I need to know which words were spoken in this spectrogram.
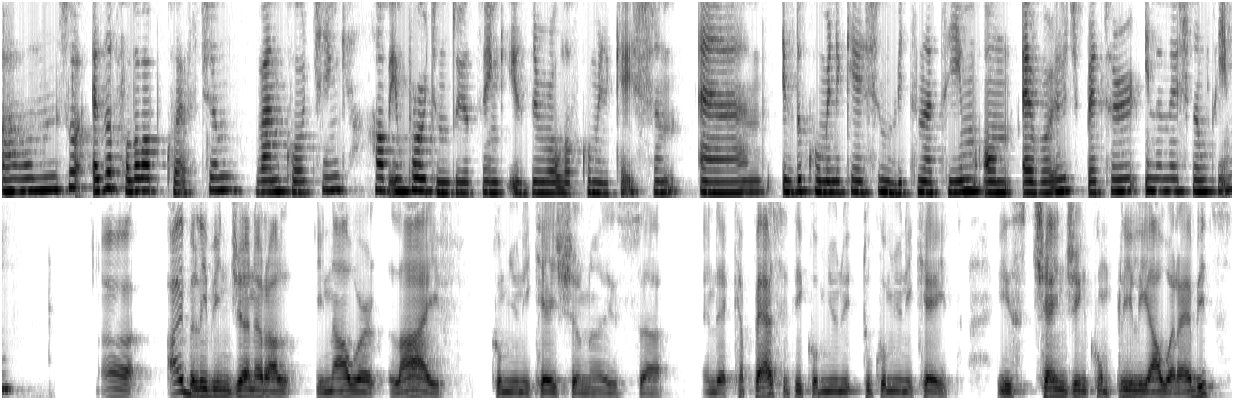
Um, so, as a follow up question, when coaching, how important do you think is the role of communication? And is the communication within a team on average better in a national team? Uh, I believe in general in our life, communication is uh, and the capacity communi- to communicate is changing completely our habits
